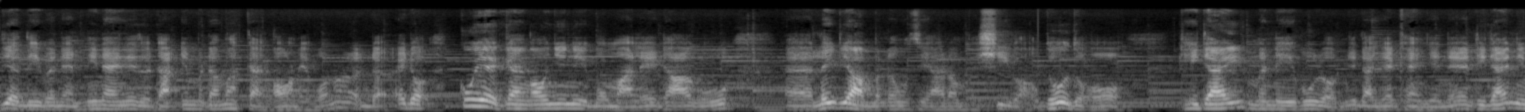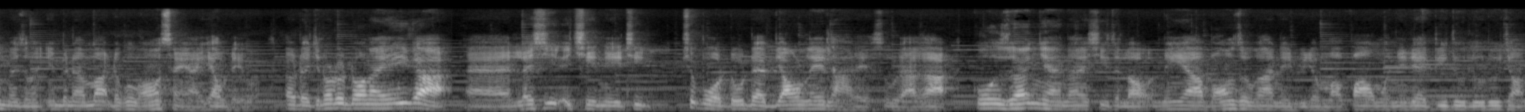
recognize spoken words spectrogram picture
ပြတ်သေးပဲနဲ့နေနိုင်တယ်ဆိုဒါအင်မတန်မှကံကောင်းတယ်ပေါ့နော်အဲ့တော့ကိုယ့်ရဲ့ကံကောင်းခြင်းတွေအပေါ်မှာလည်းဒါကို အဲလိပ်ပြမလုံးစရာတော့မရှိပါဘူးသို့တော့ဒီတိုင်းမနေဖို့တော့မြေတားရက်ခံခြင်းနဲ့ဒီတိုင်းနေမယ်ဆိုရင်အင်ပနမတကူကောင်းဆိုင်ရာရောက်တယ်ပေါ့အဲ့တော့ကျွန်တော်တို့တော်လိုင်းရေးကအဲလက်ရှိအခြေအနေအထိဖြစ်ပေါ်တိုးတက်ပြောင်းလဲလာတယ်ဆိုတာကကိုယ်စွမ်းဉာဏ်သားရှိသလောက်နေရာပေါင်းစုံကနေပြီးတော့မှပါဝင်နေတဲ့ပြည်သူလူထုကြောင့်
